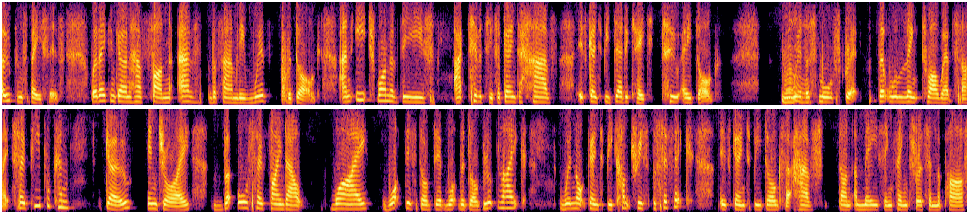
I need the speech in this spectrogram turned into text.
open spaces where they can go and have fun as the family with the dog. And each one of these activities are going to have, it's going to be dedicated to a dog with a small script that will link to our website. So people can go, enjoy, but also find out why, what this dog did, what the dog looked like. We're not going to be country specific. It's going to be dogs that have done amazing things for us in the past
